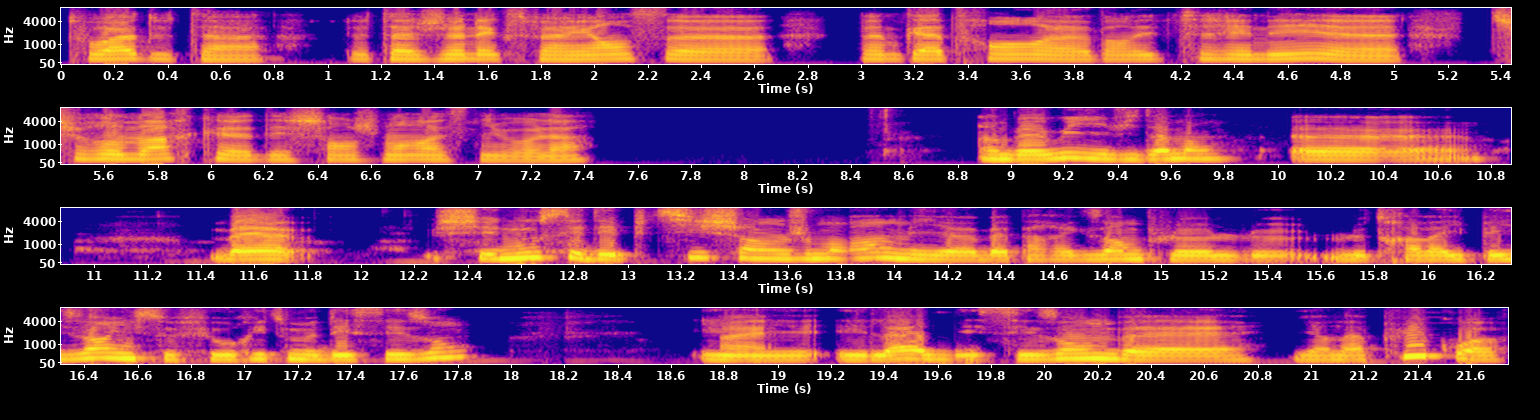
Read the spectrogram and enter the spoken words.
toi, de ta, de ta jeune expérience, 24 euh, ans euh, dans les Pyrénées, euh, tu remarques des changements à ce niveau-là? Ah ben oui, évidemment. ben, chez nous, c'est des petits changements, mais ben, par exemple, le, travail paysan, il se fait au rythme des saisons. Et, là, les saisons, ben, il n'y en a plus, quoi.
